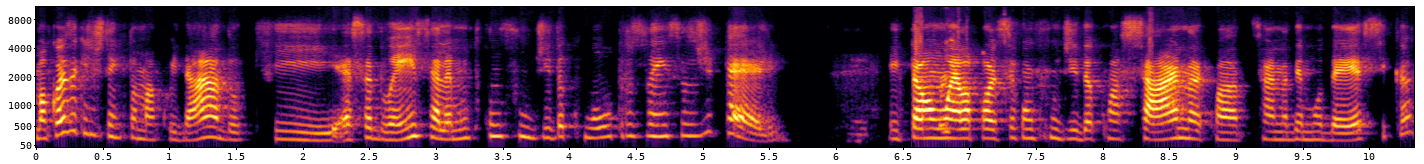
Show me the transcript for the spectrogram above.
uma coisa que a gente tem que tomar cuidado que essa doença ela é muito confundida com outras doenças de pele. Então, ela pode ser confundida com a sarna, com a sarna demodécica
